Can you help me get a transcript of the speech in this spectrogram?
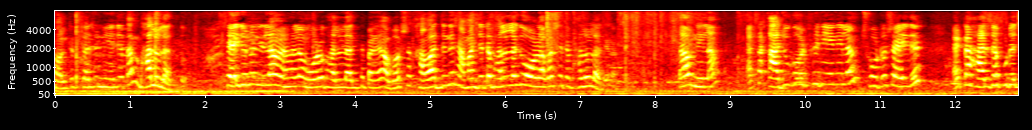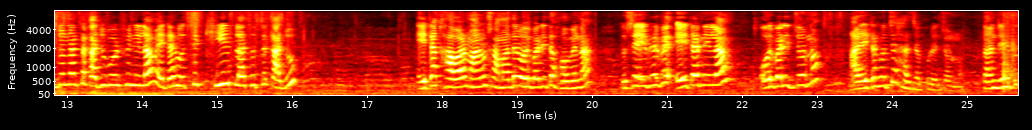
সল্টেড কাজু নিয়ে যেতাম, ভালো লাগতো। সেই জন্য নিলাম ভাবলাম ওরও ভালো লাগতে পারে। অবশ্য খাওয়ার জিনিস আমার যেটা ভালো লাগে, ওর আবার সেটা ভালো লাগে না। তাও নিলাম। একটা কাজু বরফি নিয়ে নিলাম, ছোট সাইজের একটা হাজরাপুরের জন্য একটা কাজু বরফি নিলাম। এটা হচ্ছে ক্ষীর প্লাস হচ্ছে কাজু। এটা খাওয়ার মানুষ আমাদের ওই বাড়িতে হবে না। তো সেই ভেবে এইটা নিলাম ওই বাড়ির জন্য। আর এটা হচ্ছে হাজরাপুরের জন্য। কারণ যেহেতু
